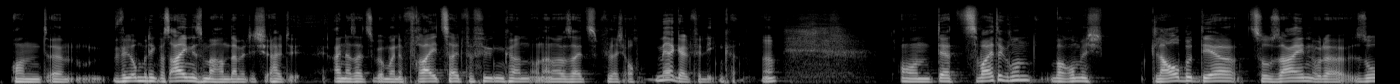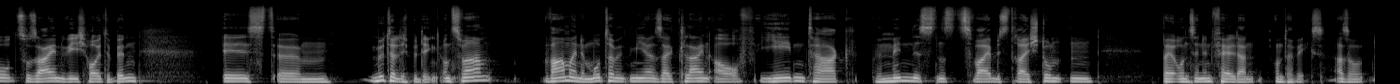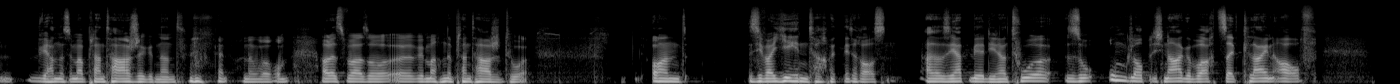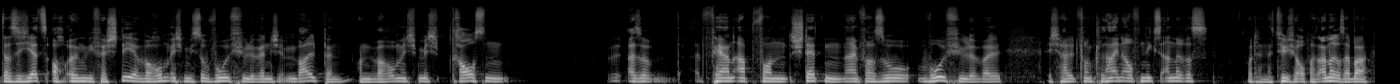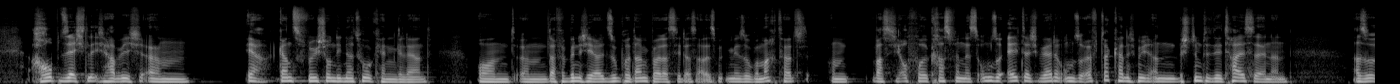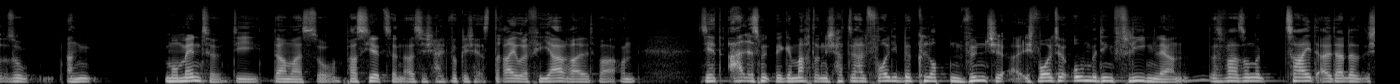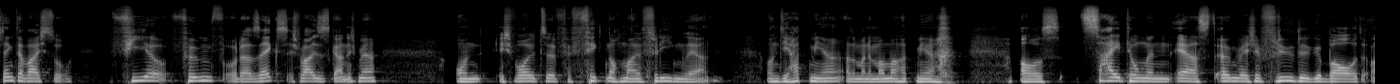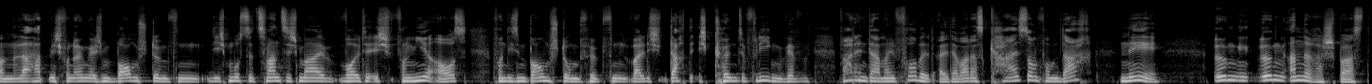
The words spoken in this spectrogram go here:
und ähm, will unbedingt was eigenes machen, damit ich halt einerseits über meine Freizeit verfügen kann und andererseits vielleicht auch mehr Geld verdienen kann. Ne? Und der zweite Grund, warum ich glaube, der zu sein oder so zu sein, wie ich heute bin, ist ähm, mütterlich bedingt. Und zwar war meine Mutter mit mir seit klein auf jeden Tag mindestens zwei bis drei Stunden bei uns in den Feldern unterwegs. Also wir haben das immer Plantage genannt. Keine Ahnung warum. Aber das war so, äh, wir machen eine Plantagetour. Und sie war jeden Tag mit mir draußen. Also sie hat mir die Natur so unglaublich nahe gebracht, seit klein auf, dass ich jetzt auch irgendwie verstehe, warum ich mich so wohlfühle, wenn ich im Wald bin und warum ich mich draußen, also fernab von Städten, einfach so wohlfühle, weil ich halt von klein auf nichts anderes, oder natürlich auch was anderes, aber hauptsächlich habe ich ähm, ja ganz früh schon die Natur kennengelernt. Und ähm, dafür bin ich ihr halt super dankbar, dass sie das alles mit mir so gemacht hat. Und was ich auch voll krass finde, ist, umso älter ich werde, umso öfter kann ich mich an bestimmte Details erinnern. Also so an Momente, die damals so passiert sind, als ich halt wirklich erst drei oder vier Jahre alt war. Und sie hat alles mit mir gemacht und ich hatte halt voll die bekloppten Wünsche. Ich wollte unbedingt fliegen lernen. Das war so eine Zeit, Alter. Ich denke, da war ich so vier, fünf oder sechs, ich weiß es gar nicht mehr und ich wollte verfickt nochmal fliegen lernen. Und die hat mir, also meine Mama hat mir aus Zeitungen erst irgendwelche Flügel gebaut und hat mich von irgendwelchen Baumstümpfen, die ich musste 20 Mal, wollte ich von mir aus von diesem Baumstumpf hüpfen, weil ich dachte, ich könnte fliegen. Wer war denn da mein Vorbild, Alter? War das Carlson vom Dach? Nee, irgendein, irgendein anderer Spaß.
